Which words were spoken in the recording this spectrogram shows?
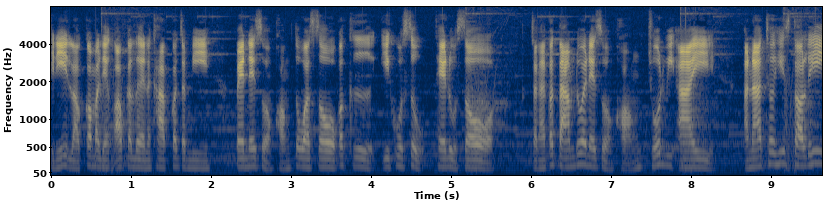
ทีนี้เราก็มาเรียงออฟกันเลยนะครับ ก็จะมีเป็นในส่วนของตัวโซก็คืออิคุสุเทรุโซจากนั้นก็ตามด้วยในส่วนของชุด VI Another History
